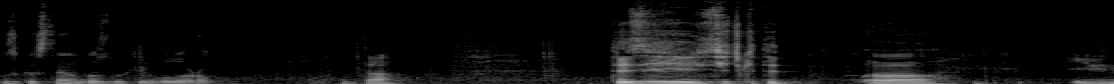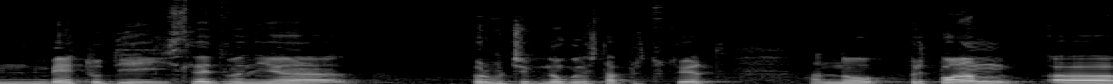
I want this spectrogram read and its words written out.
сгъстен въздух и водород. Да. Тези всичките а, и методи, изследвания, първо, че много неща предстоят, но предполагам а,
